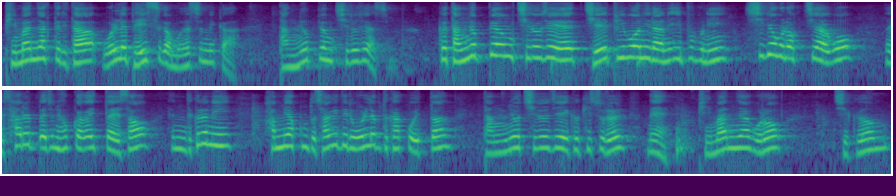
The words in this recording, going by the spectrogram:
비만약들이 다 원래 베이스가 뭐였습니까? 당뇨병 치료제였습니다. 그 당뇨병 치료제의 GLP-1이라는 이 부분이 식욕을 억제하고 살을 빼주는 효과가 있다 해서 했는데 그러니 한미약품도 자기들이 원래부터 갖고 있던 당뇨 치료제의 그 기술을 네, 비만약으로 지금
